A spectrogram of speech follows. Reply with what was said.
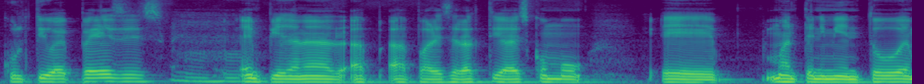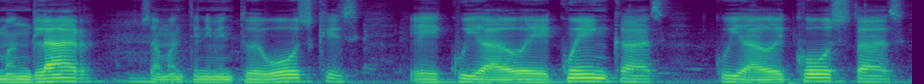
cultivo de peces, empiezan a, aparecer actividades como eh, mantenimiento de manglar, o sea, mantenimiento de bosques, eh, cuidado de cuencas, cuidado de costas,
